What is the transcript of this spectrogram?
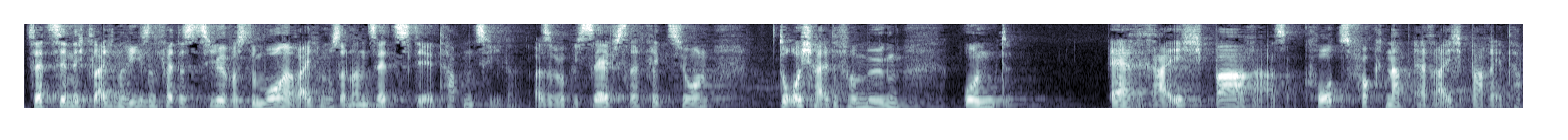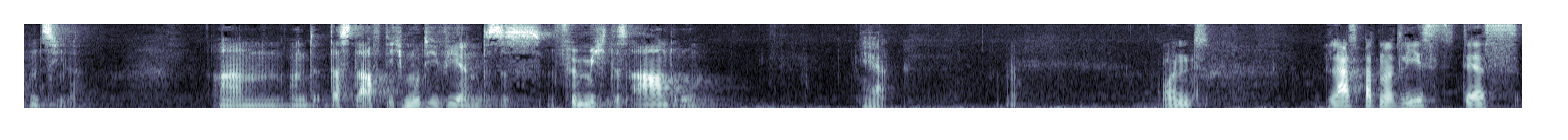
Setz dir nicht gleich ein riesenfettes Ziel, was du morgen erreichen musst, sondern setz dir Etappenziele. Also wirklich Selbstreflexion, Durchhaltevermögen und erreichbare, also kurz vor knapp erreichbare Etappenziele. Ähm, und das darf dich motivieren. Das ist für mich das A und O. Ja. Und last but not least, das,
